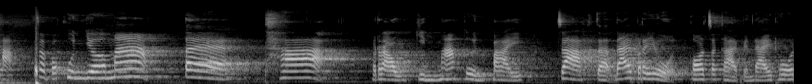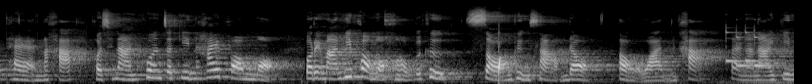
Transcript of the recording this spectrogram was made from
ค่ะสรรพคุณเยอะมาก แต่ถ้าเรากินมากเกินไป จากจะได้ประโยชน์ก็จะกลายเป็นได้โทษแทนนะคะ เพราะฉะนั้นควรจะกินให้พอเหมาะ ปริมาณที่พอเหมาะของก็คือ 2-3 ดอกต่อวันค่ะ แต่นานากิน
